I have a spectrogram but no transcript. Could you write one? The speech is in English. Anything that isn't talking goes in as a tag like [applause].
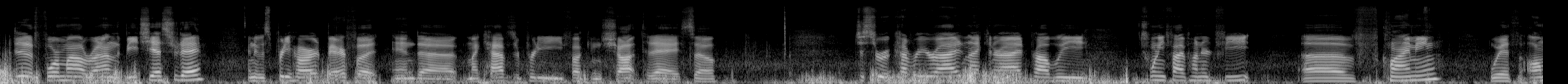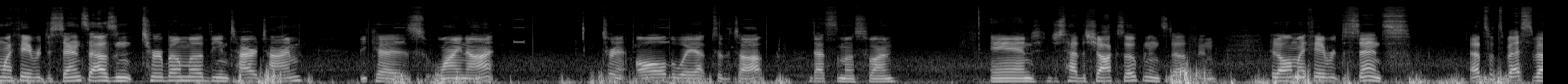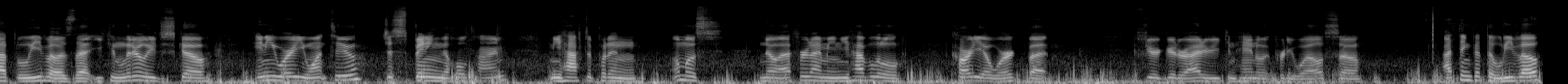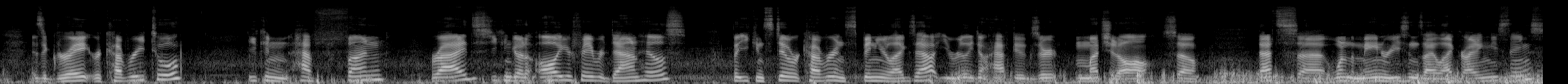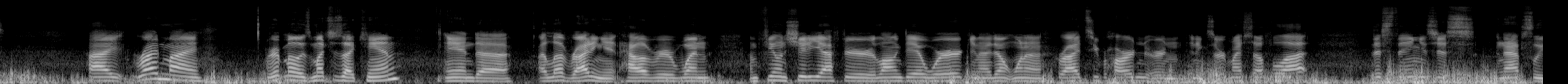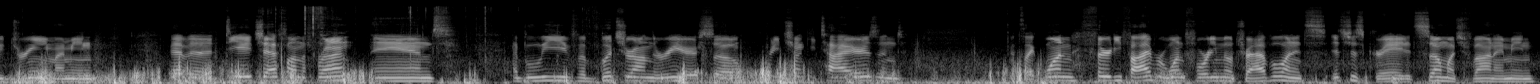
I did a four mile run on the beach yesterday and it was pretty hard barefoot and uh, my calves are pretty fucking shot today so just a recovery ride and I can ride probably 2,500 feet of climbing with all my favorite descents. I was in turbo mode the entire time because why not? Turn it all the way up to the top. That's the most fun. And just had the shocks open and stuff and hit all my favorite descents that's what's best about the Levo is that you can literally just go anywhere you want to, just spinning the whole time. And you have to put in almost no effort. I mean, you have a little cardio work, but if you're a good rider, you can handle it pretty well. So I think that the Levo is a great recovery tool. You can have fun rides. You can go to all your favorite downhills, but you can still recover and spin your legs out. You really don't have to exert much at all. So that's uh, one of the main reasons I like riding these things. I ride my Ripmo as much as I can and uh, I love riding it. However, when I'm feeling shitty after a long day of work and I don't want to ride super hard and, or, and exert myself a lot, this thing is just an absolute dream. I mean, we have a DHF on the front and I believe a Butcher on the rear, so pretty chunky tires and it's like 135 or 140 mil travel and it's it's just great. It's so much fun. I mean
